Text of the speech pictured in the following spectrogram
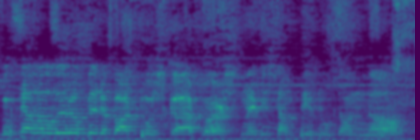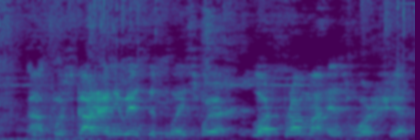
We'll tell a little bit about Puskar first. Maybe some people don't know. Uh, Puskar, anyway, is the place where Lord Brahma is worshipped.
